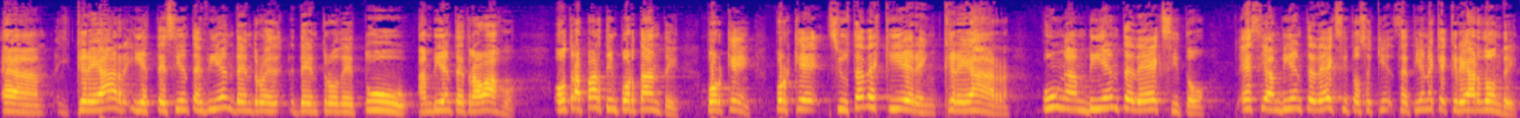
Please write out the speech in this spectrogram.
eh, crear y te sientes bien dentro de, dentro de tu ambiente de trabajo. Otra parte importante, ¿por qué? Porque si ustedes quieren crear un ambiente de éxito, ese ambiente de éxito se, se tiene que crear ¿dónde?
